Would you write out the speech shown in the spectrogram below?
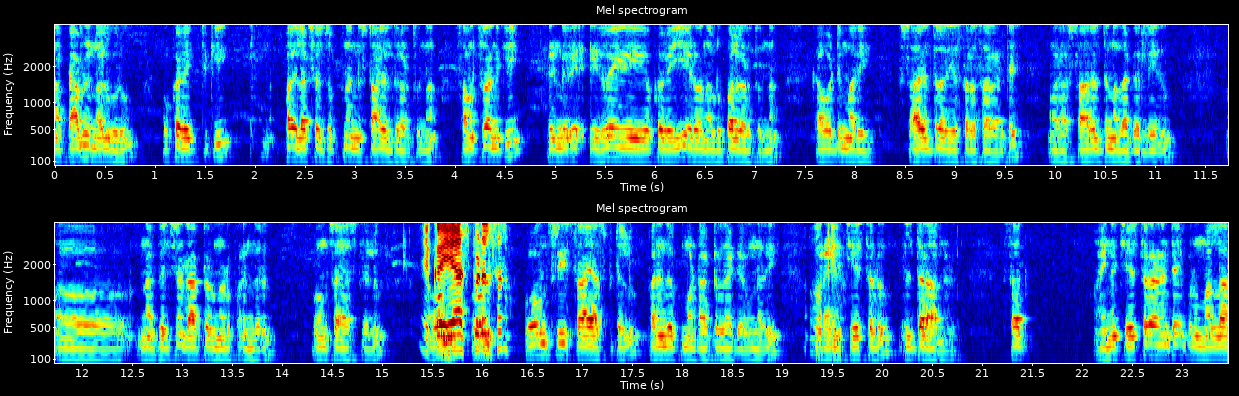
నా ఫ్యామిలీ నలుగురు ఒక వ్యక్తికి పది లక్షల చొప్పున నేను స్టార్ హెల్త్ కడుతున్నా. సంవత్సరానికి రెండు ఇరవై ఒక వెయ్యి ఏడు వందల రూపాయలు కడుతున్నా. కాబట్టి మరి స్టార్ హెల్త్ చేస్తారా సార్ అంటే మరి ఆ స్టార్ హెల్త్ నా దగ్గర లేదు. నాకు తెలిసిన డాక్టర్ ఉన్నాడు పరిందరు ఓం సాయి హాస్పిటల్. ఏ hospital sir? Om Shri Sai hospital Parender Kumar doctor దగ్గర ఉన్నది. మరి ఆయన చేస్తాడు వెళ్తారా అన్నాడు. సార్ ఆయన చేస్తారా అంటే ఇప్పుడు మళ్ళీ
